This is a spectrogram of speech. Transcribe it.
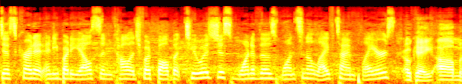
discredit anybody else in college football, but Tua is just one of those once in a lifetime players. Okay, um,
